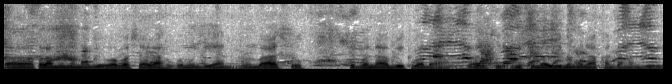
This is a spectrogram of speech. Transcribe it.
uh, kelaminnya Nabi. Wabasalahu kemudian membasuh sebenarnya Nabi kepada farji bismillah menggunakan tangan kiri.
